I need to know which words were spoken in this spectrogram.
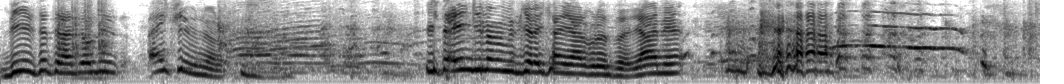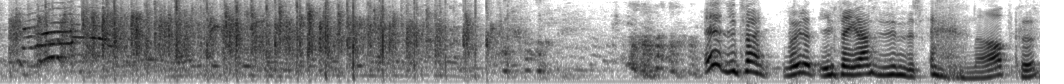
Değilse Trendyol değil. Ben hiçbir şey bilmiyorum. işte en girmememiz gereken yer burası. Yani Evet lütfen. Buyurun Instagram sizindir. Ne yaptın?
